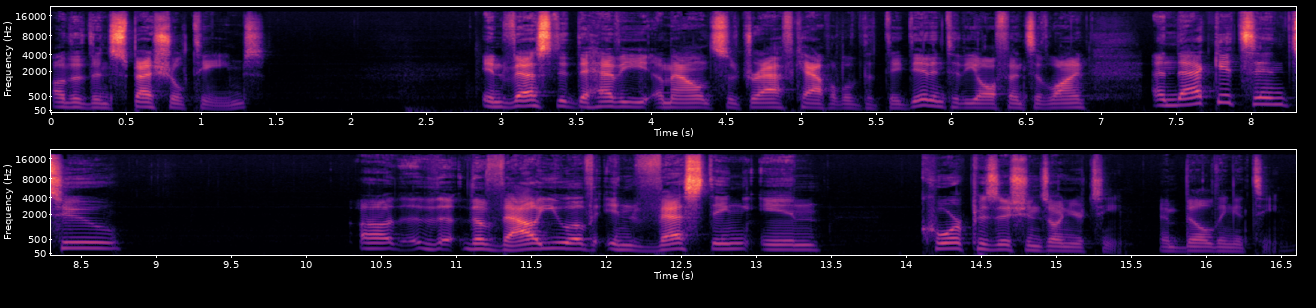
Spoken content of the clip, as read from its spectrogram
other than special teams. Invested the heavy amounts of draft capital that they did into the offensive line and that gets into uh, the the value of investing in core positions on your team and building a team,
